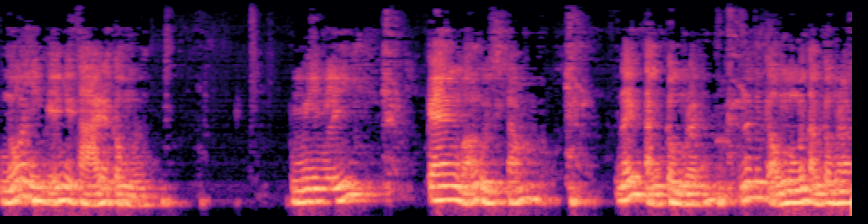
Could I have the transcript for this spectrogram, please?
nói những kiểu như thải ra cùng nguyên lý, can bản cuộc sống. Đến tận cùng rồi, nó mới cộng ngôn mới tận cùng rồi.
